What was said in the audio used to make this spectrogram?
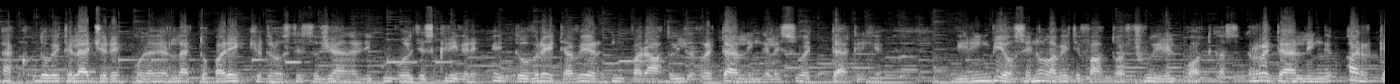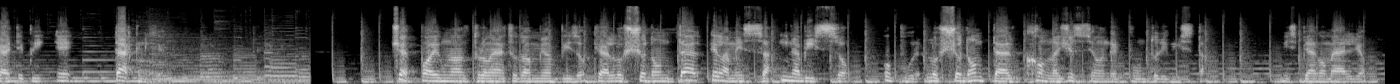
ecco dovete leggere o aver letto parecchio dello stesso genere di cui volete scrivere e dovrete aver imparato il retelling e le sue tecniche vi rinvio se non l'avete fatto a fruire il podcast Retelling, Archetipi e Tecniche. C'è poi un altro metodo a mio avviso che è lo show don't tell e la messa in abisso, oppure lo show don't tell con la gestione del punto di vista. Mi spiego meglio.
